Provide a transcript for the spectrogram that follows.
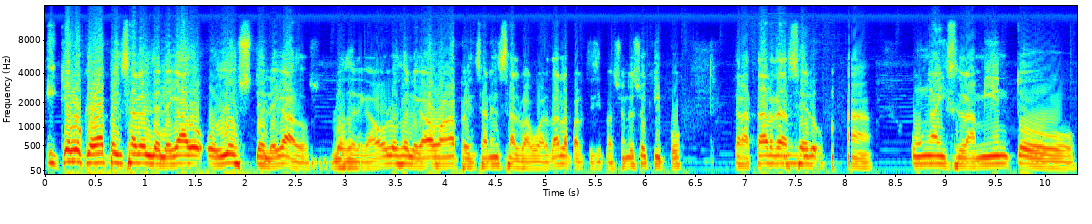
¿Y qué es lo que va a pensar el delegado o los delegados? Los delegados o los delegados van a pensar en salvaguardar la participación de su equipo, tratar de hacer un aislamiento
